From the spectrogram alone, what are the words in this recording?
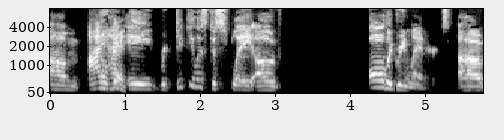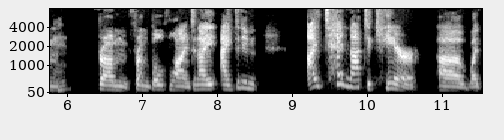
Um, I Oh, had a ridiculous display of all the Green Lanterns um Mhm. from from both lines, and I I didn't I tend not to care uh like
